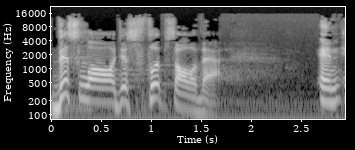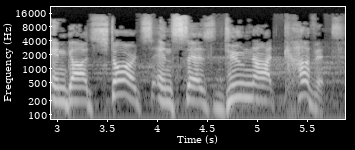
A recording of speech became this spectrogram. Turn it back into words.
This law just flips all of that. And, and God starts and says, Do not covet.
